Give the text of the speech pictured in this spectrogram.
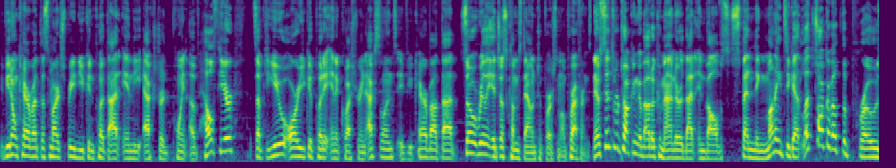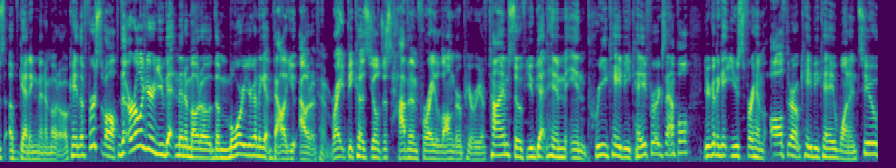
if you don't care about this march speed you can put that in the extra point of health here it's up to you or you could put it in equestrian excellence if you care about that. So really it just comes down to personal preference. Now since we're talking about a commander that involves spending money to get let's talk about the pros of getting Minamoto okay? The first of all the earlier you get Minamoto the more you're going to get value out of him right? Because you'll just have him for a longer period of time. So if you get him in pre kvk for example you're going to get use for him all throughout kvk 1 and 2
